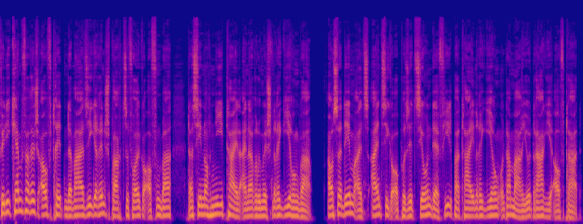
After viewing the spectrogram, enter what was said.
Für die kämpferisch auftretende Wahlsiegerin sprach zufolge offenbar, dass sie noch nie Teil einer römischen Regierung war. Außerdem als einzige Opposition der Vielparteienregierung unter Mario Draghi auftrat.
